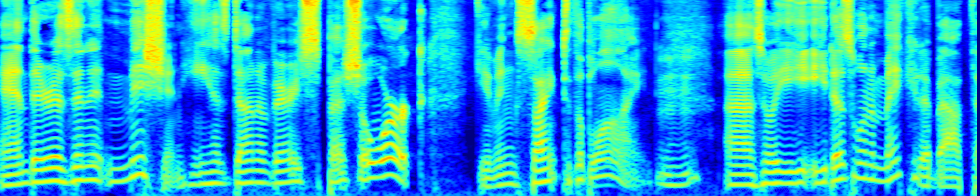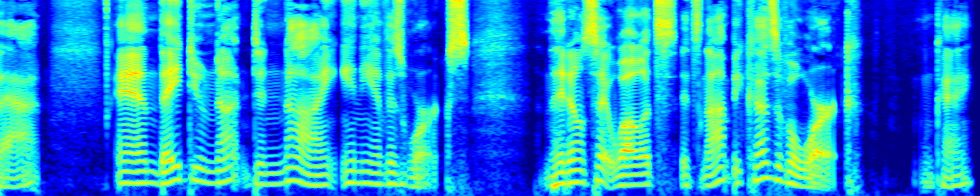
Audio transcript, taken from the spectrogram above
And there is an admission. He has done a very special work, giving sight to the blind. Mm-hmm. Uh, so he, he does want to make it about that, and they do not deny any of his works. They don't say, "Well, it's it's not because of a work." Okay,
